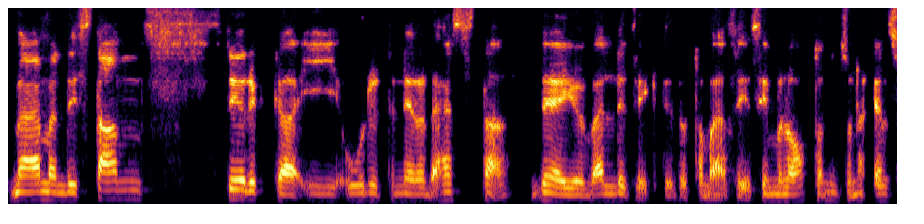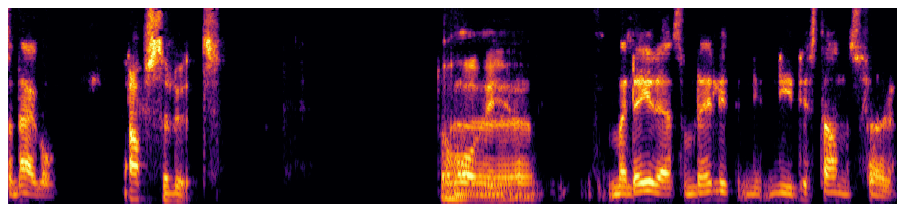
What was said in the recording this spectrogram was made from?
nej, men distansstyrka i orutinerade hästar, det är ju väldigt viktigt att ta med sig i simulatorn en sån, en sån här gång. Absolut. Då har vi Eh, ju... Men det är det som det är lite ny, ny distans för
